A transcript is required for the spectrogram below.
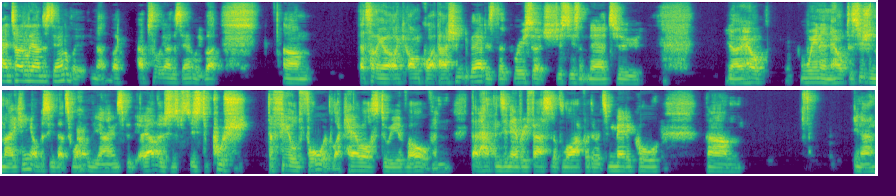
and totally understandably, you know, like absolutely understandably. But um, that's something I, like I'm quite passionate about is that research just isn't there to, you know, help win and help decision making. Obviously, that's one of the aims, but the other is just, is to push the field forward. Like, how else do we evolve? And that happens in every facet of life, whether it's medical, um, you know,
